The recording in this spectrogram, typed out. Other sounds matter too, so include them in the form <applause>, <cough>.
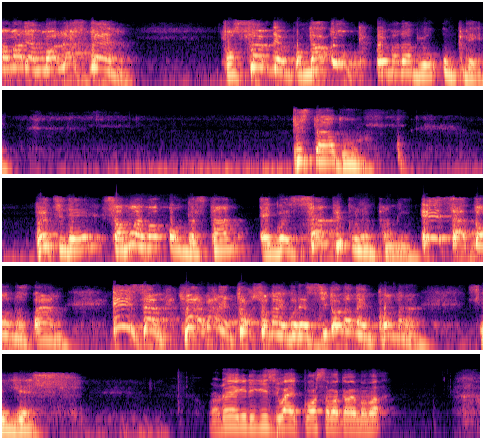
mama them, molest them, for save them from that hook. Where mother be hook there. This now do. But today, someone not understand and go send people in me. He said don't understand. He said, why about the talk so now go to sit down and corner. Say yes. You the reason why it cost Samuel Kamara, mama.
